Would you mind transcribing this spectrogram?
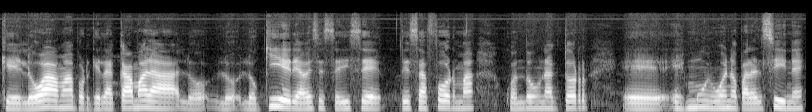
que lo ama, porque la cámara lo, lo, lo, quiere, a veces se dice de esa forma, cuando un actor eh, es muy bueno para el cine.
